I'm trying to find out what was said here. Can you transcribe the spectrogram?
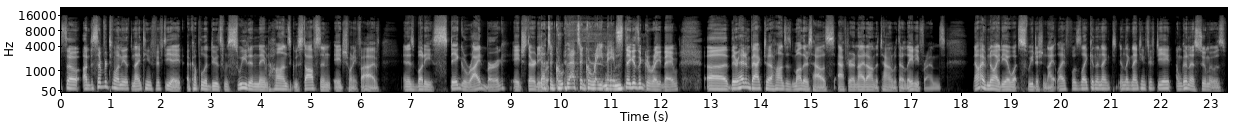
So on December 20th, 1958, a couple of dudes from Sweden named Hans Gustafsson, age 25, and his buddy Stig Rydberg, age 30. That's a gr- that's a great name. Stig is a great name. Uh, they're heading back to Hans's mother's house after a night in the town with their lady friends. Now I have no idea what Swedish nightlife was like in the 19, in like 1958. I'm gonna assume it was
